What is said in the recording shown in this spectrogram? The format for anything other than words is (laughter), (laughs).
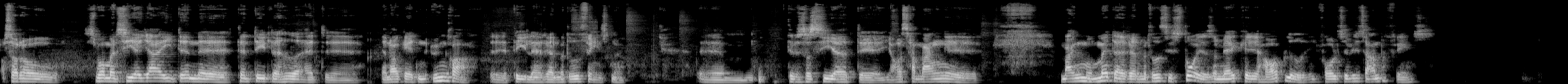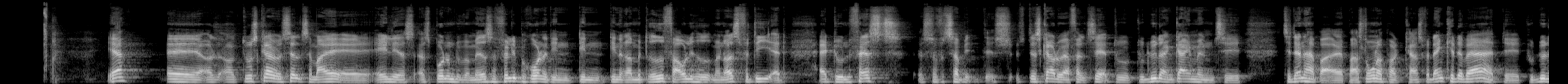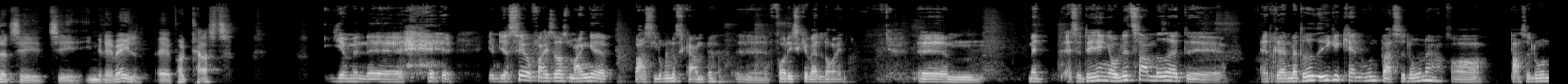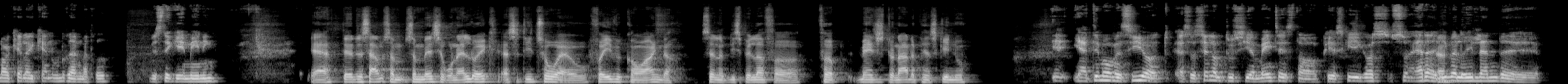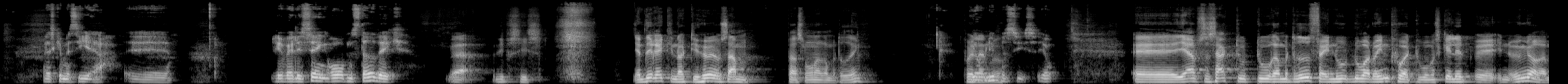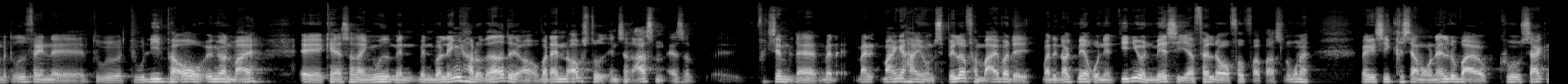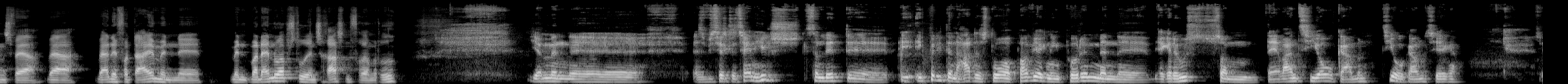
og så er der jo så må man sige, at jeg er i den, øh, den del, der hedder, at øh, jeg nok er den yngre øh, del af Real Madrid-fansene. Øhm, det vil så sige, at øh, jeg også har mange, øh, mange momenter i Real Madrids historie, som jeg ikke øh, har oplevet i forhold til visse andre fans. Ja, Øh, og, og du skrev jo selv til mig, øh, Alias, og spurgte om du var med, selvfølgelig på grund af din, din, din Real Madrid-faglighed, men også fordi, at, at du er en fast, så, så, det, det skrev du i hvert fald til, at du, du lytter en gang imellem til, til den her Barcelona-podcast. Hvordan kan det være, at øh, du lytter til, til en rival-podcast? Øh, jamen, øh, (laughs) jamen, jeg ser jo faktisk også mange af Barcelonas kampe, øh, for at det skal være løgn. Øh, men altså, det hænger jo lidt sammen med, at, øh, at Real Madrid ikke kan uden Barcelona, og Barcelona nok heller ikke kan uden Real Madrid, hvis det giver mening. Ja, det er det samme som, som Messi og Ronaldo, ikke? Altså de to er jo for evigt konkurrenter, selvom de spiller for, for Manchester United og PSG nu. Ja, det må man sige, og altså selvom du siger Manchester og PSG, ikke også, så er der alligevel ja. et eller andet, øh, hvad skal man sige, er, øh, rivalisering over dem stadigvæk. Ja, lige præcis. Jamen det er rigtigt nok, de hører jo sammen, Barcelona og Madrid, ikke? På jo, lige måde. præcis, jo. Øh, ja, så sagt, du, du er Real Madrid-fan. Nu, nu var du inde på, at du er måske lidt øh, en yngre Real Madrid-fan. Øh, du, du er lige et par år yngre end mig, øh, kan jeg så ringe ud. Men, men hvor længe har du været det, og hvordan opstod interessen? Altså, øh, for eksempel, da, man, mange har jo en spiller for mig, var det, var det nok mere Ronaldinho end Messi, jeg faldt over for fra Barcelona. Man kan sige, at Cristiano Ronaldo var jo, kunne sagtens være, være, være det for dig, men, øh, men hvordan opstod interessen for Real Madrid? Jamen, øh, altså hvis jeg skal tage en helt sådan lidt, øh, ikke fordi den har den store påvirkning på det, men øh, jeg kan da huske, som da jeg var en 10 år gammel, 10 år gammel cirka,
